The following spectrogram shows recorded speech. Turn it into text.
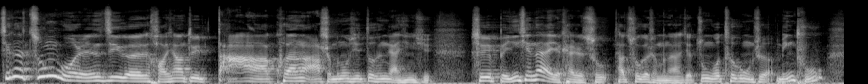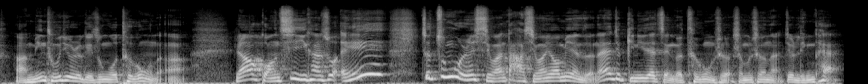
这个中国人，这个好像对大、宽啊什么东西都很感兴趣，所以北京现在也开始出，它出个什么呢？叫中国特供车名图啊，名图就是给中国特供的啊。然后广汽一看说，哎，这中国人喜欢大，喜欢要面子，那就给你再整个特供车，什么车呢？就凌派，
